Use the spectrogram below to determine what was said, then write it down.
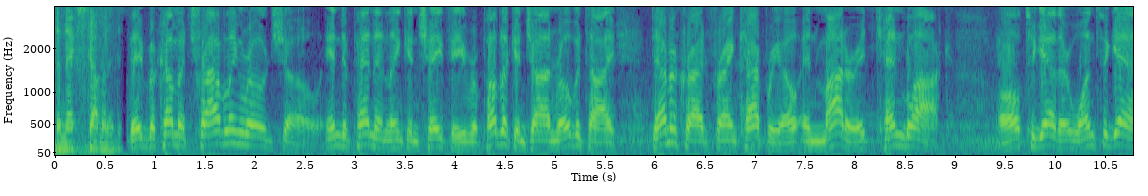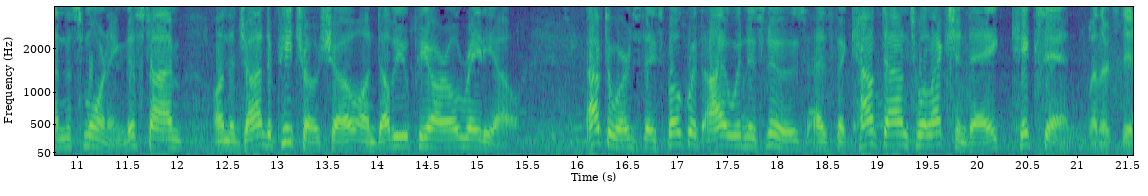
the next governor. They've become a traveling roadshow. Independent Lincoln Chafee, Republican John Robitaille, Democrat Frank Caprio, and moderate Ken Block all together once again this morning, this time on the John DePetro Show on WPRO Radio. Afterwards, they spoke with Eyewitness News as the countdown to Election Day kicks in. Whether it's the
